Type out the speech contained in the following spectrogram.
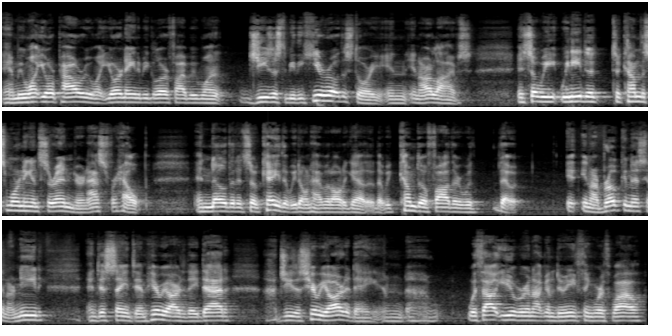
And we want your power. We want your name to be glorified. We want Jesus to be the hero of the story in, in our lives. And so we, we need to, to come this morning and surrender and ask for help and know that it's okay that we don't have it all together, that we come to a Father with that in our brokenness, in our need, and just saying to Him, Here we are today, Dad, uh, Jesus, here we are today. And uh, without you, we're not going to do anything worthwhile.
